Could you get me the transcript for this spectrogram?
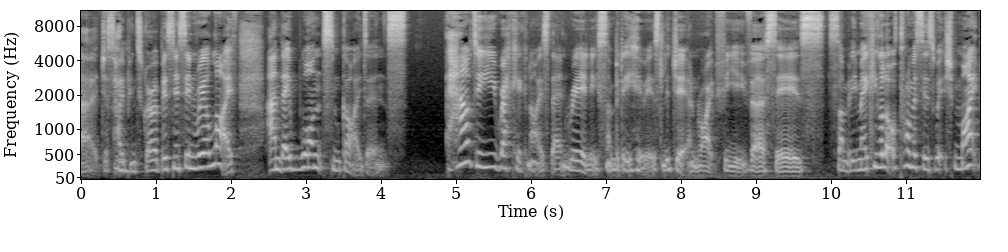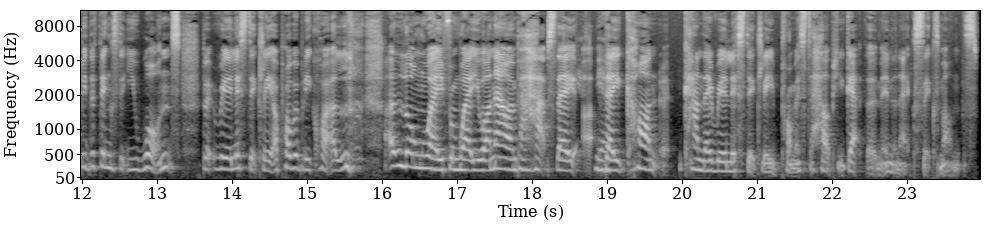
uh, just hoping to grow a business in real life and they want some guidance? How do you recognize then really somebody who is legit and right for you versus somebody making a lot of promises which might be the things that you want but realistically are probably quite a, a long way from where you are now and perhaps they uh, yeah. they can't can they realistically promise to help you get them in the next 6 months?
